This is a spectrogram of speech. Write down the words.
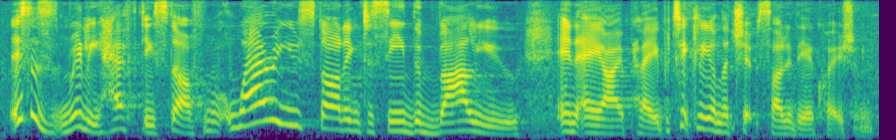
this is really hefty stuff. Where are you starting to see the value in AI play, particularly on the chip side of the equation?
